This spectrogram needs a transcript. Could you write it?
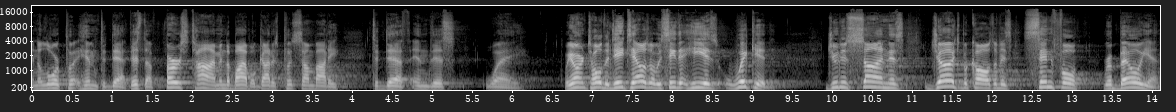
and the Lord put him to death. This is the first time in the Bible God has put somebody to death in this way. We aren't told the details, but we see that he is wicked. Judah's son is judged because of his sinful rebellion.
